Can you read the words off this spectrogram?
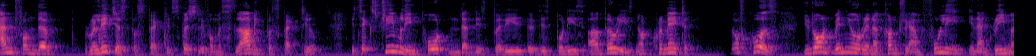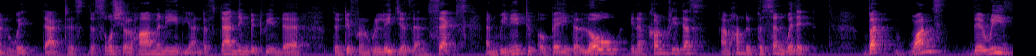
And from the religious perspective especially from islamic perspective it's extremely important that these, body, uh, these bodies are buried not cremated. Of course you don't when you're in a country i'm fully in agreement with that, the social harmony the understanding between the the different religions and sects and we need to obey the law in a country that's i'm 100% with it but once there is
